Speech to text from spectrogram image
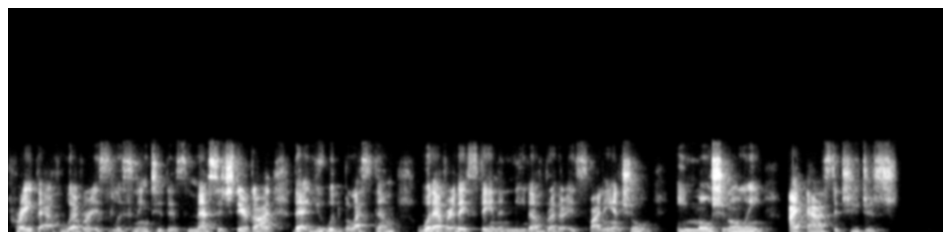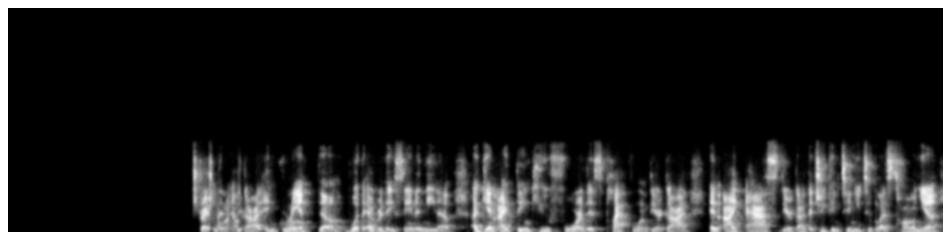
pray that whoever is listening to this message, dear God, that you would bless them, whatever they stand in need of, whether it's financial, emotionally. I ask that you just stretch them out, God, and grant them whatever they stand in need of. Again, I thank you for this platform, dear God. And I ask, dear God, that you continue to bless Tonia,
